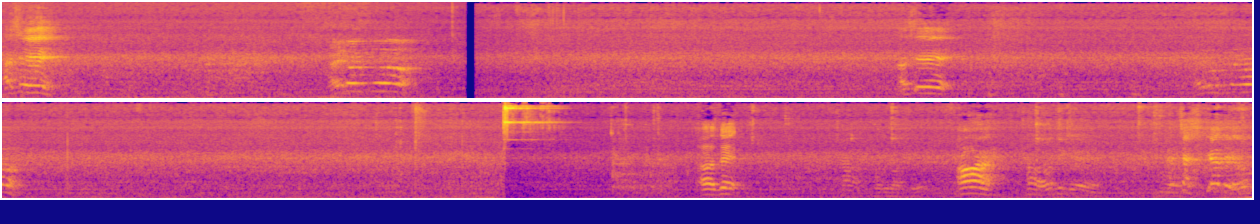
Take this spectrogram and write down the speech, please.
다시 잘 봤어! 다시. 아, 네. 아, 차 어떻게 세차 시켜야 돼요?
